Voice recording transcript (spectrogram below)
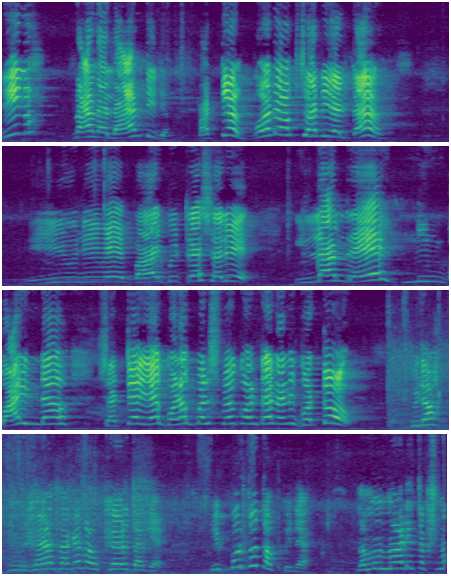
ನೀನು ನಾನಲ್ಲ ಅಂತಿದ್ದೆ ಮತ್ತೆ ಗೋಡೆ ಹೋಗ್ಸೋದು ಹೇಳ್ತಾ ನೀವು ನೀವೇ ಬಾಯ್ ಬಿಟ್ರೆ ಸರಿ ಇಲ್ಲಾಂದ್ರೆ ನಿಮ್ ಬಾಯಿಂದ ಸಟ್ಟೆ ಹೇಗೆ ಒಳಗ್ ಬಳಸ್ಬೇಕು ಅಂತ ನನಗೆ ಗೊತ್ತು ಬಿಡ ಇವ್ರು ಹೇಳ್ದಾಗೆ ನಾವು ಕೇಳ್ದಾಗೆ ಇಬ್ಬರದು ತಪ್ಪಿದೆ ನಮ್ಮನ್ನ ನೋಡಿದ ತಕ್ಷಣ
